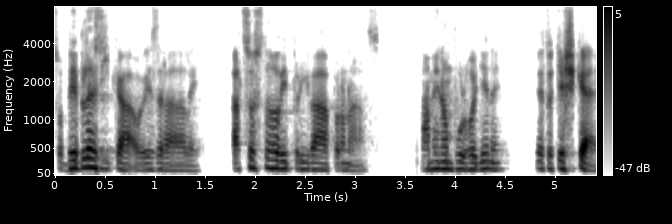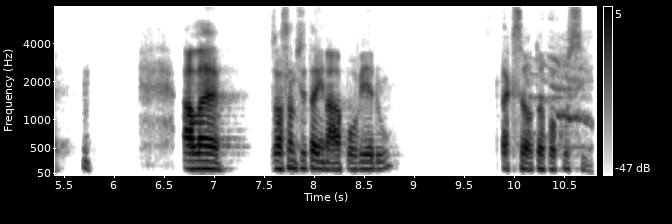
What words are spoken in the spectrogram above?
co Bible říká o Izraeli a co z toho vyplývá pro nás. Mám jenom půl hodiny. Je to těžké. Ale vzal jsem si tady nápovědu, tak se o to pokusím.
